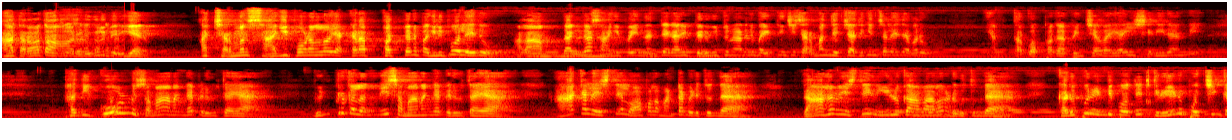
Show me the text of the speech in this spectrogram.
ఆ తర్వాత ఆరు అడుగులు పెరిగాను. ఆ చర్మం సాగిపోవడంలో ఎక్కడా పట్టుని పగిలిపోలేదు. అలా అందంగా సాగిపోయింది. అంతేగాని పెరుగుతున్నాడని బయట నుంచి చర్మం తెచ్చి అతికించలేదు ఎవరు. ఎంత గొప్పగా పెంచావయ్యా ఈ శరీరాన్ని? పది గోళ్ళు సమానంగా పెరుగుతాయా? వెంట్రుకలన్నీ సమానంగా పెరుగుతాయా? ఆకలేస్తే లోపల మంట పెడుతుందా? దాహం వేస్తే నీళ్ళు కావాలని అడుగుతుందా? కడుపు నిండిపోతే త్రేణు పొచ్చి ఇంక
